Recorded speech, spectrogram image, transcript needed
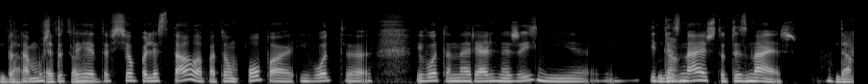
Да, потому что это ты это все полистал, а потом опа, и вот, э, и вот она реальная жизнь, и, и Да. ты знаешь, что ты знаешь. Да.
